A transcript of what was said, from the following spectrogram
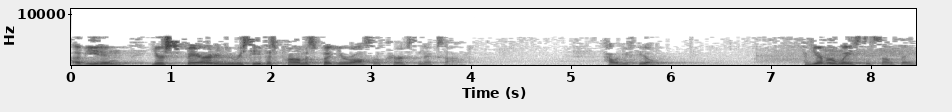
of Eden. You're spared and you receive this promise, but you're also cursed and exiled. How would you feel? Have you ever wasted something?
